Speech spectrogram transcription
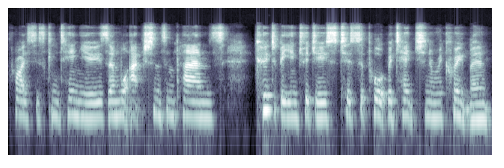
crisis continues and what actions and plans could be introduced to support retention and recruitment,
